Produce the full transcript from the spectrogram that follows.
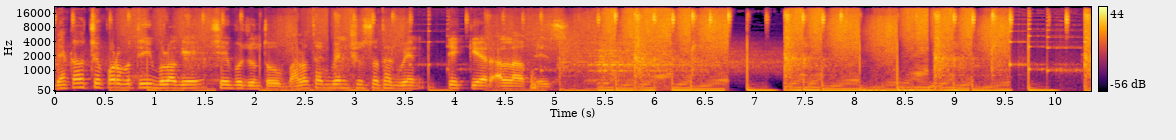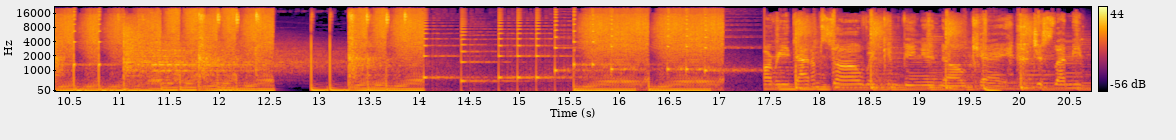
দেখা হচ্ছে পরবর্তী ব্লগে সেই পর্যন্ত ভালো থাকবেন সুস্থ থাকবেন। টেক কেয়ার আল্লাহ হাফেজ। Sorry that I'm so inconvenient, okay. Just let me be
